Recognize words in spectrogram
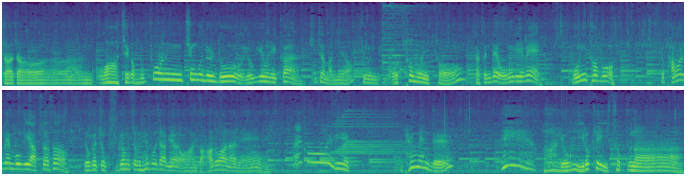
짜잔. 와 제가 못 본 친구들도 여기 오니까 진짜 많네요. 지금 water monitor. 자 근데 온 김에 모니터보 그 방울뱀 보기 앞서서 요거 좀 구경 좀 해보자면 와 이거 arowana네. 아이고 여기 Pacman들. 아 여기 이렇게 있었구나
